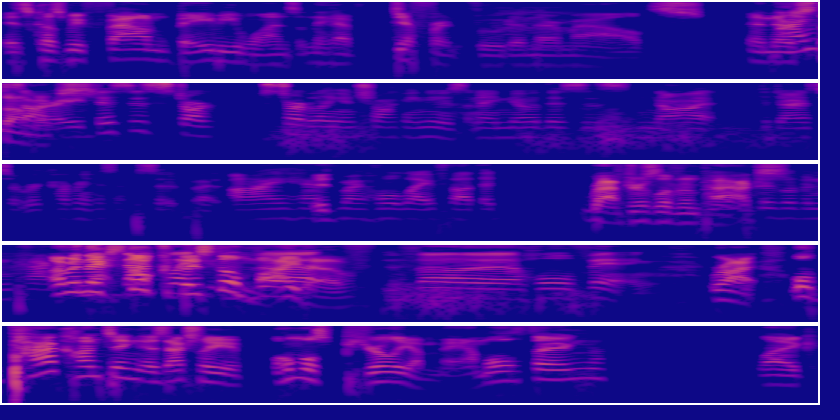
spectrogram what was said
is because we found baby ones and they have different food in their mouths in their I'm stomachs. sorry. This is stark, startling and shocking news, and I know this is not the dinosaur we're covering this episode, but I have It- my whole life thought that raptors live in packs. raptors live in packs. I mean, they that- still they like, still the, might have. the whole thing. Right. Well, pack hunting is actually almost purely a mammal thing. Like,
